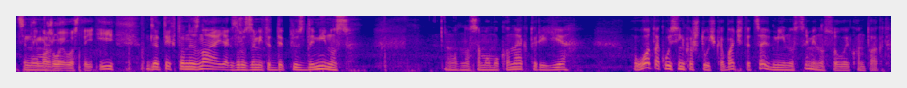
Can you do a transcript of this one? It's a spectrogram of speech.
ціни можливостей. І для тих, хто не знає, як зрозуміти, де плюс, де мінус. От на самому конекторі є От такусінька штучка. Бачите, це мінус, це мінусовий контакт.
